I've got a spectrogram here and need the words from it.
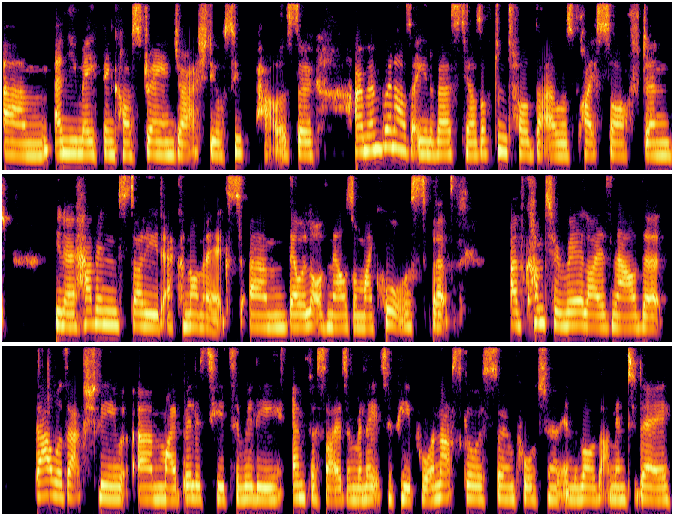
um, and you may think are strange are actually your superpowers. So I remember when I was at university, I was often told that I was quite soft. And, you know, having studied economics, um, there were a lot of males on my course. But I've come to realize now that that was actually um, my ability to really emphasize and relate to people. And that skill is so important in the role that I'm in today,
